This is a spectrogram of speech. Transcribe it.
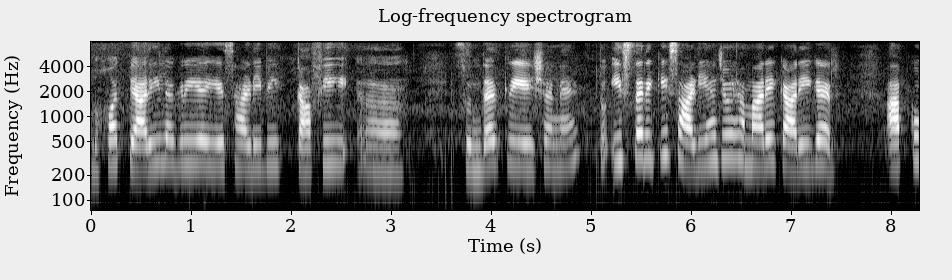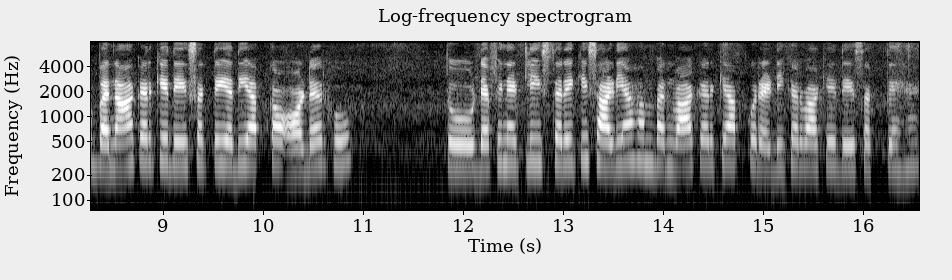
बहुत प्यारी लग रही है ये साड़ी भी। काफ़ी सुंदर क्रिएशन है। तो इस तरह की साड़ियाँ जो है हमारे कारीगर आपको बना करके दे सकते यदि आपका ऑर्डर हो। तो डेफ़िनेटली इस तरह की साड़ियाँ हम बनवा करके आपको रेडी करवा के दे सकते हैं।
